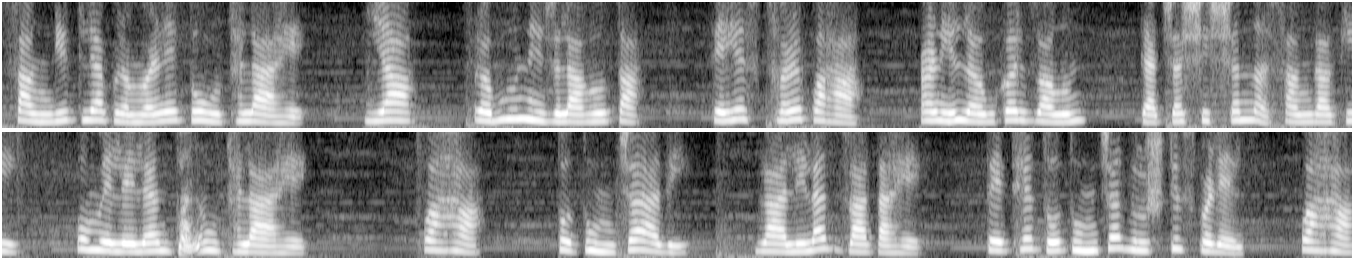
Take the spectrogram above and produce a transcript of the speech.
सांगितल्याप्रमाणे तो उठला आहे. या प्रभू निजला होता. ते हे स्थळ पहा आणि लवकर जाऊन त्याच्या शिष्यांना सांगा की तो मेलेल्यांतून उठला आहे. पहा तो तुमच्या आधी गालीलाच जात आहे. तेथे तो तुमच्या दृष्टीस पडेल. पहा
